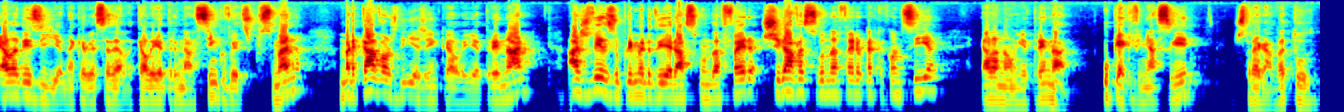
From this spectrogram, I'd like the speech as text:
ela dizia na cabeça dela que ela ia treinar 5 vezes por semana, marcava os dias em que ela ia treinar, às vezes o primeiro dia era a segunda-feira, chegava a segunda-feira, o que é que acontecia? Ela não ia treinar. O que é que vinha a seguir? Estragava tudo.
